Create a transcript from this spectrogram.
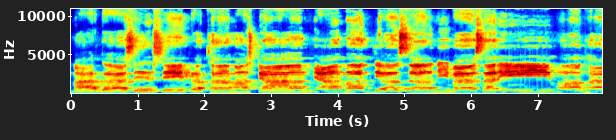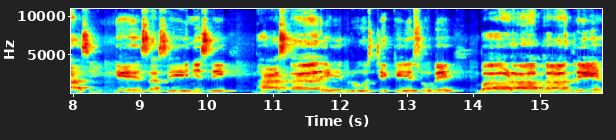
मार्गशीर्षे प्रथमाष्टाम्यामद्य शनिवासरे माघासिंहे शशिनि श्री भास्करे वृश्चिके शुभे बलभद्रेण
